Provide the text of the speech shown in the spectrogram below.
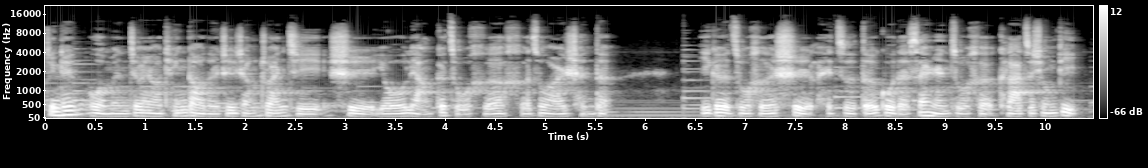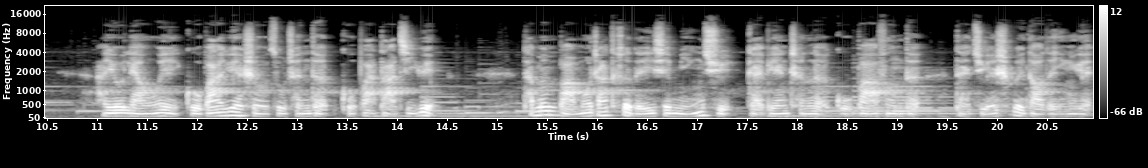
今天我们将要听到的这张专辑是由两个组合合作而成的，一个组合是来自德国的三人组合克拉兹兄弟，还有两位古巴乐手组成的古巴大击乐。他们把莫扎特的一些名曲改编成了古巴风的带爵士味道的音乐。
